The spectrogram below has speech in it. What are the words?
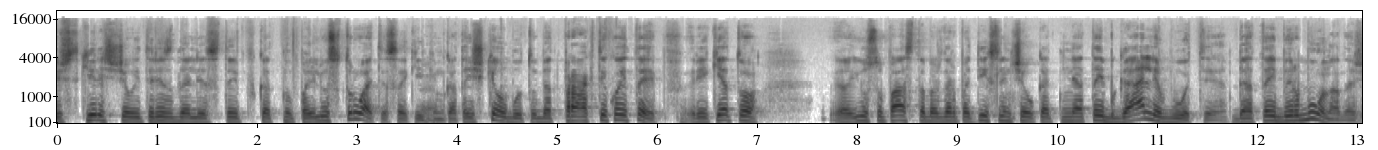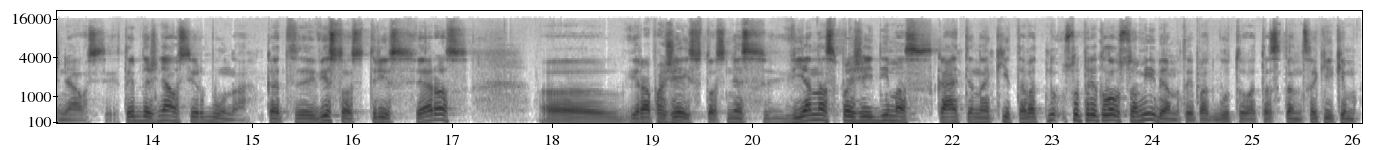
išskirščiau į tris dalis, taip, kad, nu, pailustruoti, sakykime, kad aiškiau būtų, bet praktikoje taip. Reikėtų uh, jūsų pastabą, aš dar patikslinčiau, kad ne taip gali būti, bet taip ir būna dažniausiai. Taip dažniausiai ir būna, kad visos trys sferos yra pažeistos, nes vienas pažeidimas skatina kitą. Vat, nu, su priklausomybėm taip pat būtų vat, tas, ten, sakykime,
